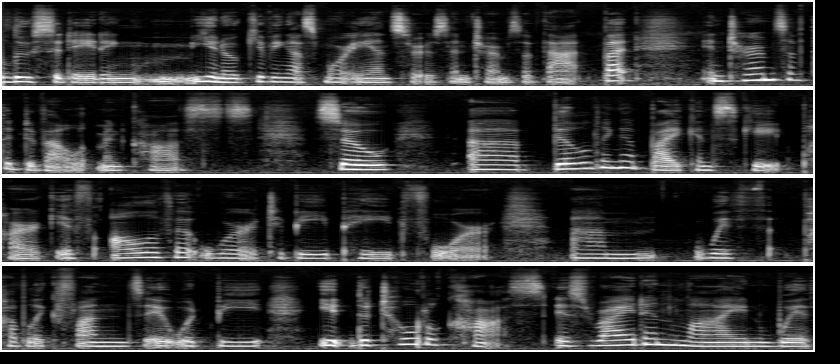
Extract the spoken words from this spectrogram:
elucidating, you know, giving us more answers in terms of that. But in terms of the development costs, so uh, building a bike and skate park, if all of it were to be paid for um, with public funds, it would be it, the total cost is right in line with,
